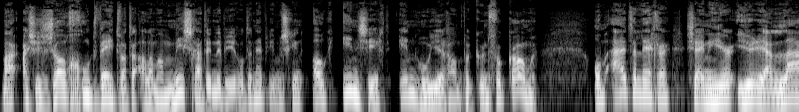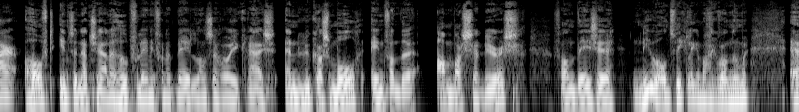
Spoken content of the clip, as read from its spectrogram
Maar als je zo goed weet wat er allemaal misgaat in de wereld... dan heb je misschien ook inzicht in hoe je rampen kunt voorkomen. Om uit te leggen zijn hier Juriaan Laar, hoofd internationale hulpverlening van het Nederlandse Rode Kruis, en Lucas Mol, een van de ambassadeurs van deze nieuwe ontwikkelingen, mag ik wel noemen. Uh,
